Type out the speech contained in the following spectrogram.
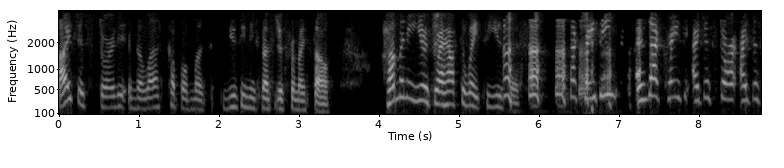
I just started in the last couple of months using these messages for myself. How many years do I have to wait to use this? Is that crazy? Is that crazy? I just start. I just.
